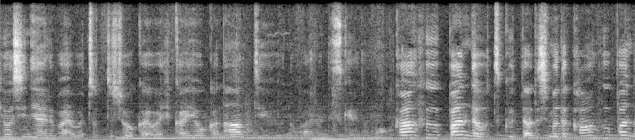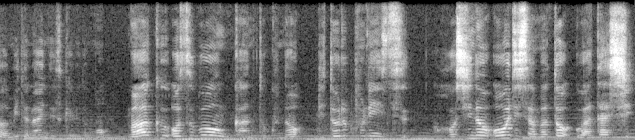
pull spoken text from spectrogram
表紙にある場合はちょっと紹介は控えようかなっていうのがあるんですけれどもカンフーパンダを作った私まだカンフーパンダは見てないんですけれどもマーク・オズボーン監督の「リトル・プリンス星の王子様と私」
